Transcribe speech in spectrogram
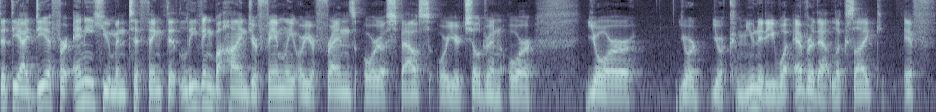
that the idea for any human to think that leaving behind your family or your friends or a spouse or your children or your your your community whatever that looks like if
